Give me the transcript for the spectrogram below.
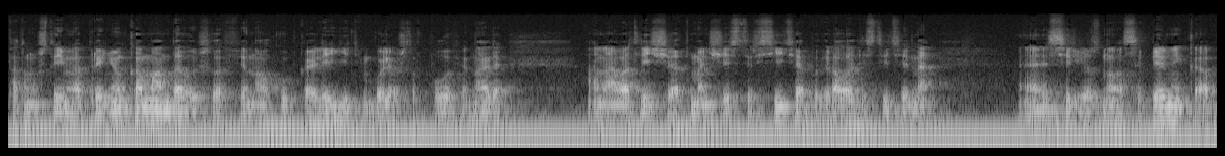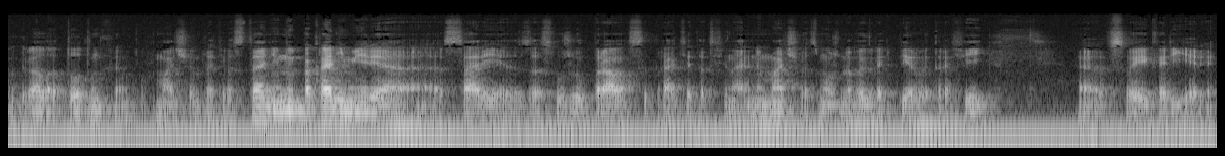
потому что именно при нем команда вышла в финал Кубка Лиги, тем более, что в полуфинале она, в отличие от Манчестер Сити, обыграла действительно э, серьезного соперника, обыграла Тоттенхэм в матче противостояния. Ну и, по крайней мере, э, Сари заслужил право сыграть этот финальный матч, возможно, выиграть первый трофей э, в своей карьере.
